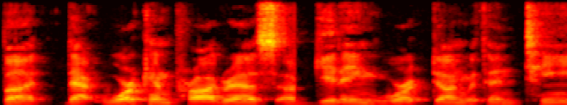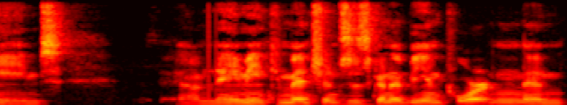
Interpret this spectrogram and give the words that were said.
But that work in progress of getting work done within teams, um, naming conventions is going to be important, and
